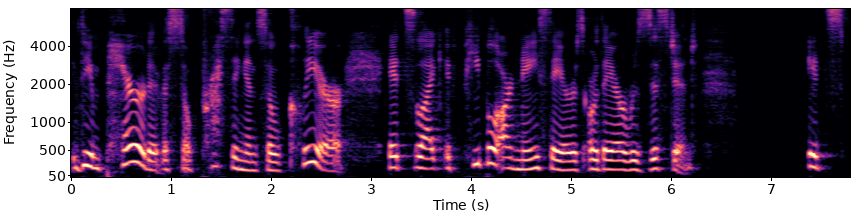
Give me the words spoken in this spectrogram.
the imperative is so pressing and so clear. It's like if people are naysayers or they are resistant, it's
